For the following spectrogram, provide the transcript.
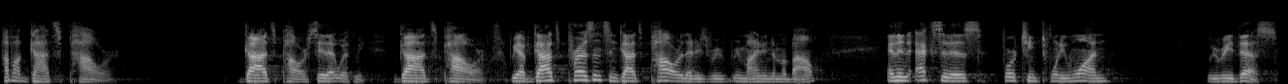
How about God's power? God's power. Say that with me. God's power. We have God's presence and God's power that he's re- reminding them about. And in Exodus 14:21, we read this.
